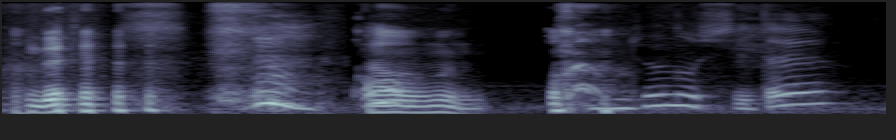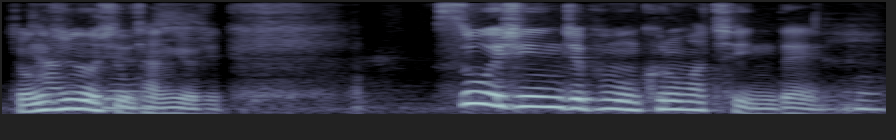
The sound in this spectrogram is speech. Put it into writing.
네. 다음은 김준호 씨대 정준호 씨, 장기호 씨. 쓰고 계신 제품은 크로마츠인데 네.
